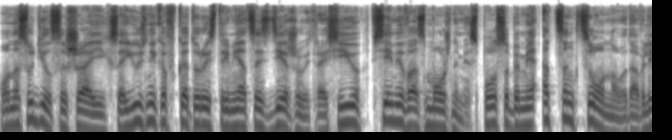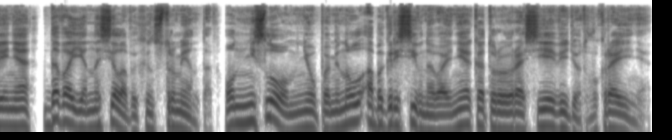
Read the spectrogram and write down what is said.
Он осудил США и их союзников, которые стремятся сдерживать Россию всеми возможными способами от санкционного давления до военно-силовых инструментов. Он ни словом не упомянул об агрессивной войне, которую Россия ведет в Украине.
